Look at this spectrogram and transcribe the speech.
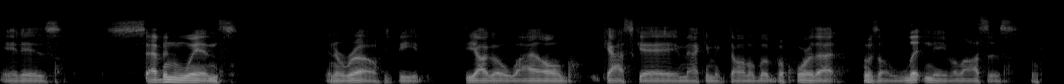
it is seven wins in a row. He's beat Thiago Wild, Gasquet, Mackie McDonald, but before that, it was a litany of losses, like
